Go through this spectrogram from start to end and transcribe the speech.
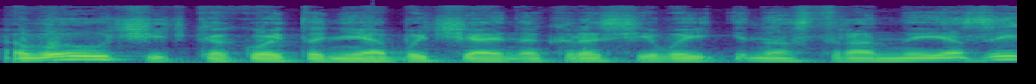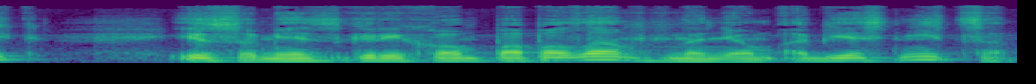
выучить какой-то необычайно красивый иностранный язык и суметь с грехом пополам на нем объясниться.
